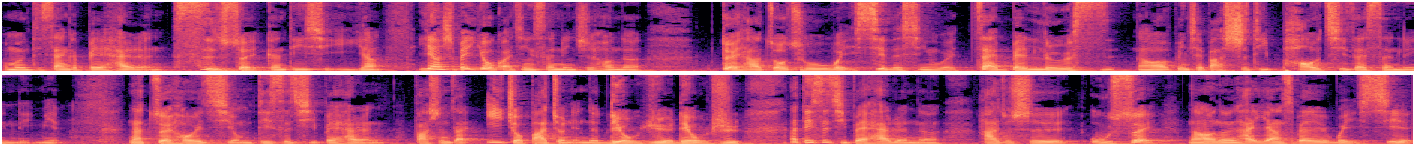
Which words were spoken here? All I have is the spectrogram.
我们第三个被害人四岁，跟第一起一样，一样是被诱拐进森林之后呢，对他做出猥亵的行为，再被勒死，然后并且把尸体抛弃在森林里面。那最后一起，我们第四起被害人发生在一九八九年的六月六日。那第四起被害人呢，他就是五岁，然后呢，他一样是被猥亵，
